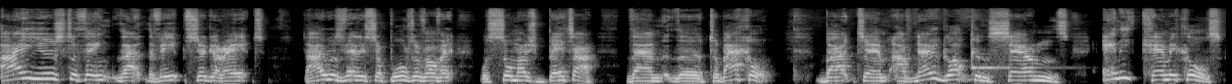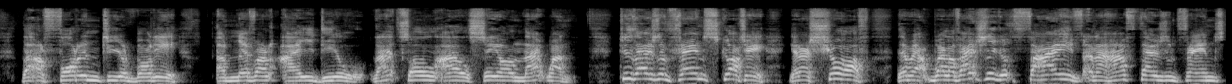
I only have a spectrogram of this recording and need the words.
I used to think that the vape cigarette I was very supportive of it, was so much better than the tobacco. But um, I've now got concerns. Any chemicals that are foreign to your body are never ideal. That's all I'll say on that one. 2,000 friends, Scotty. You're a show off. There we are. Well, I've actually got five and a half thousand friends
